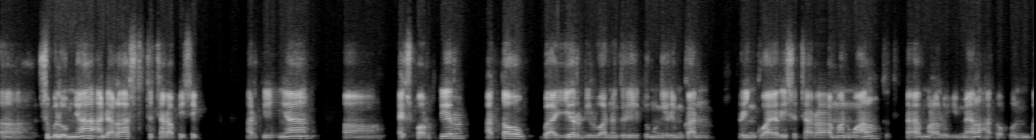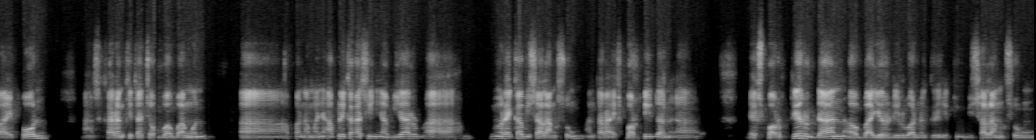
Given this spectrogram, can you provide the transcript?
uh, sebelumnya adalah secara fisik, artinya uh, eksportir atau buyer di luar negeri itu mengirimkan inquiry secara manual ke kita melalui email ataupun by phone. Nah, sekarang kita coba bangun uh, apa namanya aplikasinya biar uh, mereka bisa langsung antara eksportir dan uh, eksportir dan uh, buyer di luar negeri itu bisa langsung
